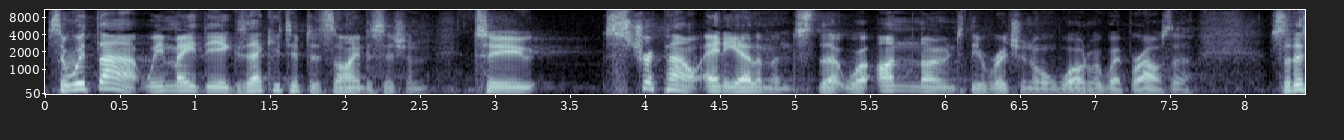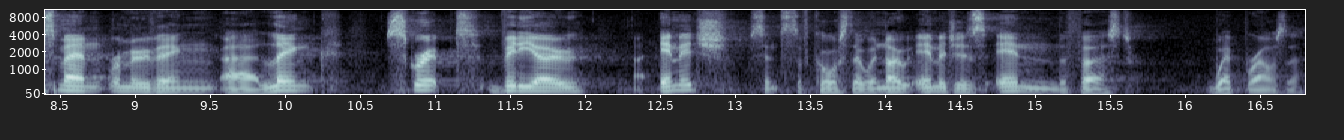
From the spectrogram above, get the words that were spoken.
So with that, we made the executive design decision to strip out any elements that were unknown to the original World Wide Web browser. So this meant removing uh, link, script, video, uh, image, since, of course, there were no images in the first web browser.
